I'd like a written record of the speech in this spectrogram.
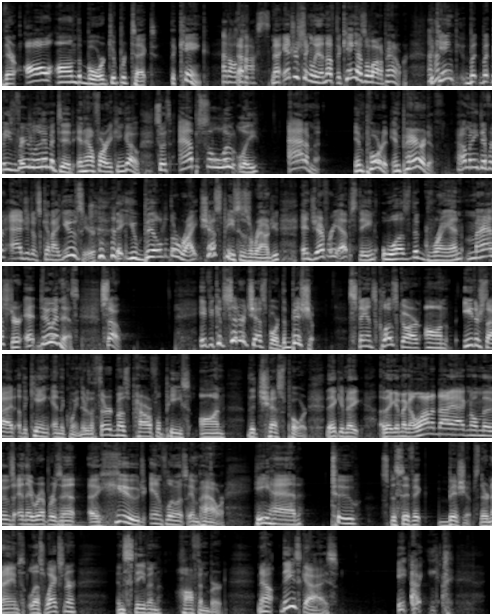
they're all on the board to protect the king At all now, the- costs. now, interestingly enough, the king has a lot of power. The uh-huh. king, but but he's very limited in how far he can go. So it's absolutely adamant, important, imperative. How many different adjectives can I use here that you build the right chess pieces around you? And Jeffrey Epstein was the grand master at doing this. So If you consider a chessboard, the bishop stands close guard on either side of the king and the queen. They're the third most powerful piece on the chessboard. They can make they can make a lot of diagonal moves and they represent a huge influence and power. He had two specific bishops. Their names Les Wexner and Steven Hoffenberg. Now, these guys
